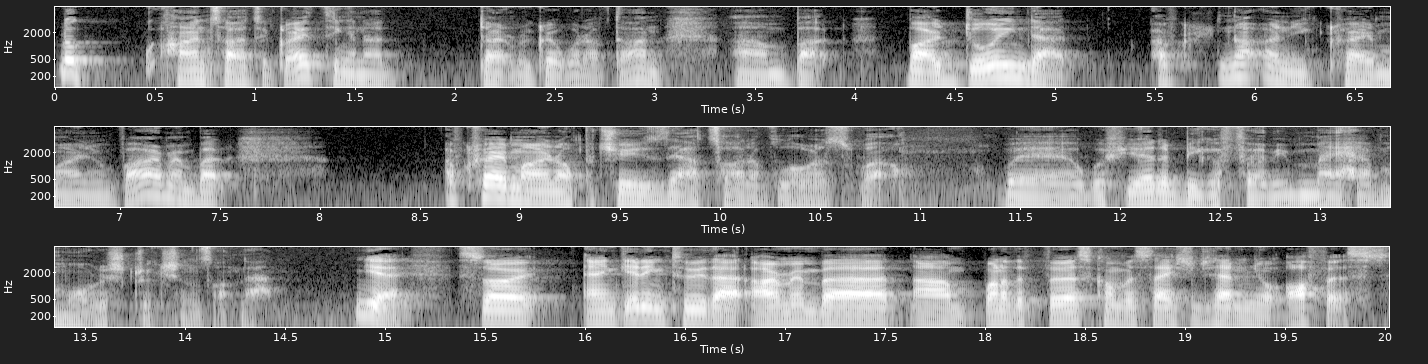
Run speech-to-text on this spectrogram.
look, hindsight's a great thing, and I don't regret what I've done. Um, but by doing that, I've not only created my own environment, but I've created my own opportunities outside of law as well. Where if you're at a bigger firm, you may have more restrictions on that. Yeah. So, and getting to that, I remember um, one of the first conversations you had in your office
